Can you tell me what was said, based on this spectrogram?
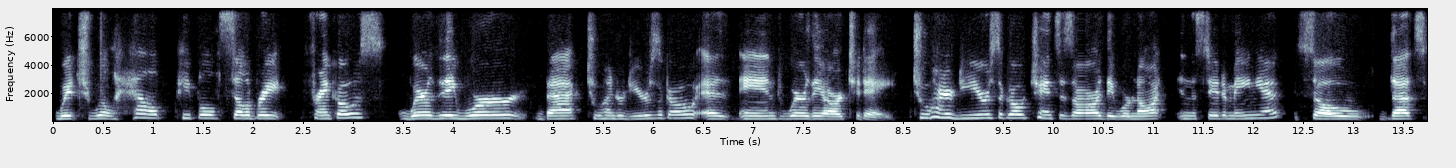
which will help people celebrate Franco's where they were back 200 years ago as, and where they are today. 200 years ago, chances are they were not in the state of Maine yet. So that's,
